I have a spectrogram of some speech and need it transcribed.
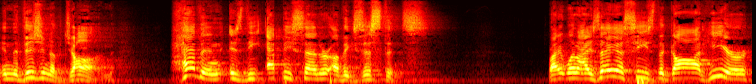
in the vision of John, heaven is the epicenter of existence. Right? When Isaiah sees the God here,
